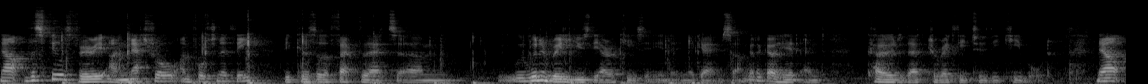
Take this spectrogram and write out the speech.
Now, this feels very unnatural, unfortunately, because of the fact that um, we wouldn't really use the arrow keys in, in, in a game. So I'm going to go ahead and code that correctly to the keyboard. Now,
